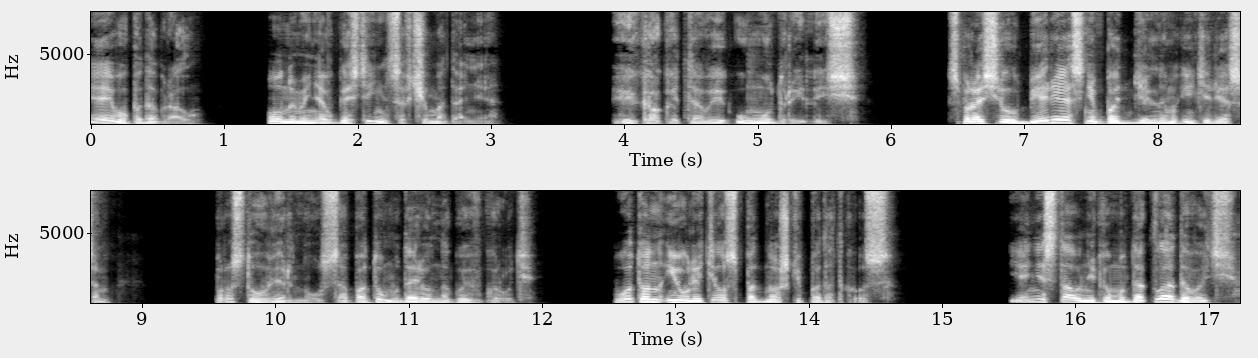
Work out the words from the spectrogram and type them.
Я его подобрал. Он у меня в гостинице в чемодане. — И как это вы умудрились? — спросил Берия с неподдельным интересом. Просто увернулся, а потом ударил ногой в грудь. Вот он и улетел с подножки под откос. Я не стал никому докладывать,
